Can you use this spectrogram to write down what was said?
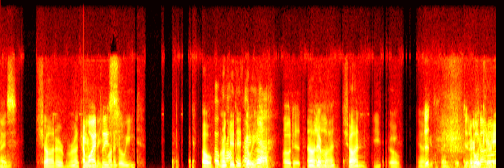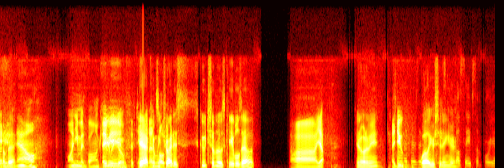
Nice. Sean or Maranke, Come wide, of you want to go eat? Oh, Oh, Maranke Bronco's did go eat. yeah. Mo did. Oh, never Uh, mind. Sean, you, oh, yeah. I Good. guess then Good you're dinner gonna time. wait for him to Okay, come back. now, monument bonk. Maybe Here we go. 15 Yeah, can we try go. to scooch some of those cables out? Uh, yep, You know what I mean? I do. If there's any While you're sitting here? I'll save some for you.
